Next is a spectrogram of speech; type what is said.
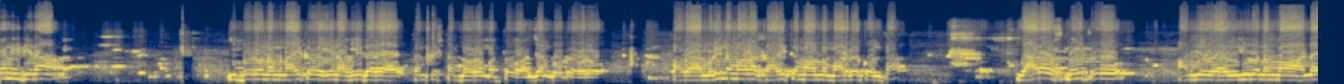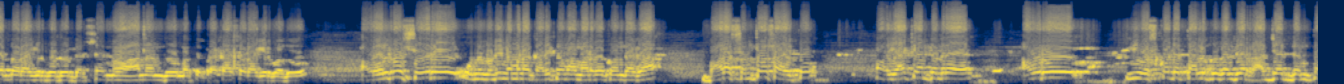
ಏನ್ ಈ ದಿನ ಇಬ್ಬರು ನಮ್ಮ ನಾಯಕರು ಏನು ಅಗಲಿದ್ದಾರೆ? ಚಂದ್ರಕೃಷ್ಣಪ್ಪನವರು ಮತ್ತು ಅಂಜನ್ ಗೌಡ್ರವರು. ಅವರ ನುಡಿ ನಮನ ಕಾರ್ಯಕ್ರಮವನ್ನು ಮಾಡಬೇಕು ಅಂತ ಯಾರ ಸ್ನೇಹಿತರು ಇವರು ನಮ್ಮ ಅಣ್ಣಯ್ಯನವರಾಗಿರ್ಬೋದು ದರ್ಶನ್, ಆನಂದ್ ಮತ್ತೆ ಪ್ರಕಾಶ್ ಅವರಾಗಿರ್ಬೋದು, ಅವರೆಲ್ಲರೂ ಸೇರಿ ಒಂದು ನುಡಿ ನಮನ ಕಾರ್ಯಕ್ರಮ ಮಾಡಬೇಕು ಅಂದಾಗ ಬಹಳ ಸಂತೋಷ ಆಯ್ತು. ಯಾಕೆ ಅಂತಂದ್ರೆ ಅವರು ಈ ಹೊಸಕೋಟೆ ತಾಲೂಕುಗಳಲ್ಲಿ ರಾಜ್ಯಾದ್ಯಂತ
